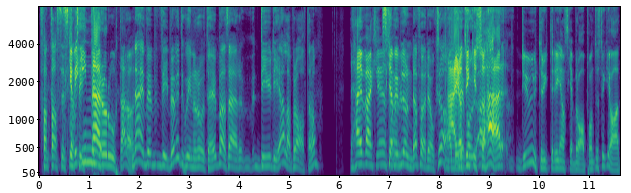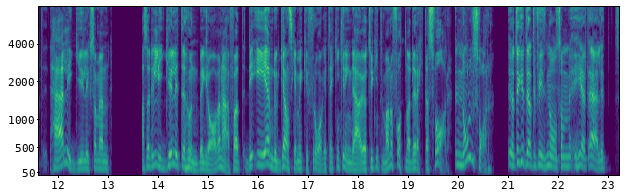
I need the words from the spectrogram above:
fantastiska Ska vi in här och rota då? Nej, vi, vi behöver inte gå in och rota. Det är, bara så här, det är ju det alla pratar om. Det här är verkligen Ska så... vi blunda för det också? Nej, jag tycker så här. Du uttryckte det ganska bra Pontus, tycker jag. Att här ligger ju liksom en Alltså det ligger en liten hund begraven här för att det är ändå ganska mycket frågetecken kring det här och jag tycker inte man har fått några direkta svar. Noll svar. Jag tycker inte att det finns någon som helt ärligt,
